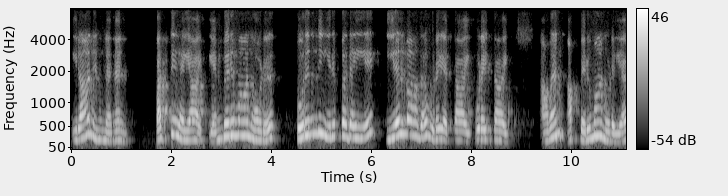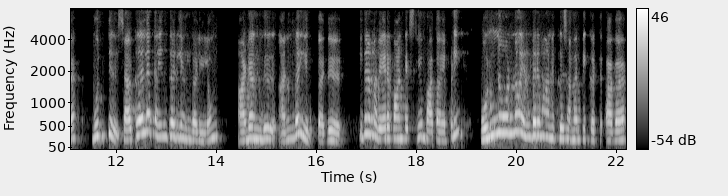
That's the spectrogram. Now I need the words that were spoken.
இரா நின்னனன். பத்திலையாய் எம்பெருமானோடு பொருந்தி இருப்பதையே இயல்பாக உடையத்தாய் உடைத்தாய். அவன் அப்பெருமானுடைய முத்தில் சகல கைங்கரியங்களிலும் அடங்கு அன்பை இருப்பது இது நம்ம வேற கான்டெக்ட்லயும் பார்த்தோம். எப்படி? ஒன்னு ஒன்னும் எம்பெருமானுக்கு சமர்ப்பிக்கிறதுக்காக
